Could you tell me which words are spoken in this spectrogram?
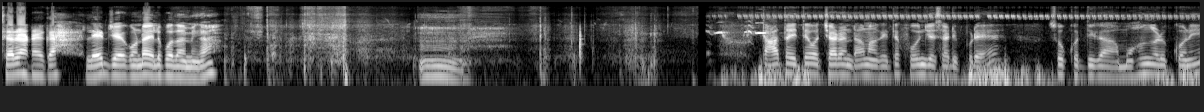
సరే అన్న ఇక లేట్ చేయకుండా వెళ్ళిపోదాం ఇక. తాత అయితే వచ్చాడంట నాకైతే ఫోన్ చేశాడు ఇప్పుడే. సో కొద్దిగా మొహం కడుక్కొని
